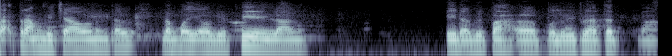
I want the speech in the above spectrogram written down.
ដាក់ត្រាំវាចោលនឹងទៅ ដើម្បីឲ្យវាភាយឡើងពីដែលវាប៉ះពលឺព្រះអាទិត្យបាទ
